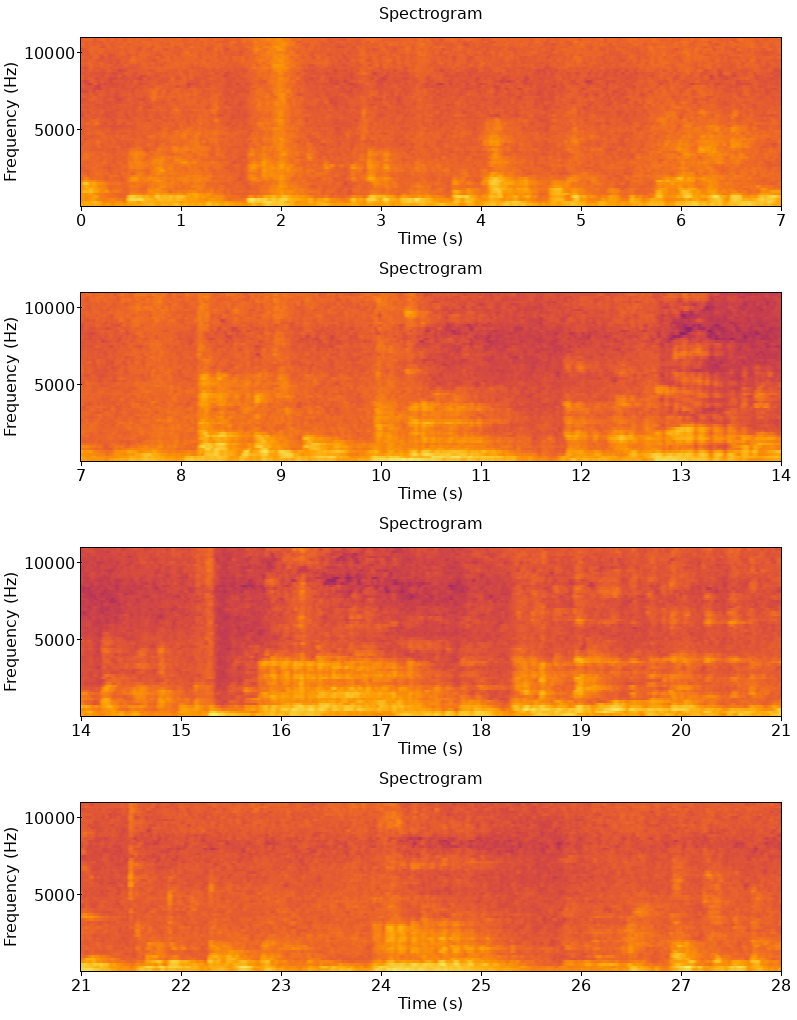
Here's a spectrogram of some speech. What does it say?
ป๊อกได้ครับเดี๋ยวถึงต้องกินแซ่บๆด้วยปูด้วยผมเออถามว่าพ่อให้เขาเป็นว่าให้ให้เป็นรู้แต่ว่าคือเอาเป็นเนาะอย่าให้ปัญหาเด้อปูถ้าะว่าปัญหากับผู้ใดเอาเอาตรงๆได้ปูบอกว่าพี่ตะก้นกึกกึกแม่ปูมันเดี๋ยวนี้แต่ว่ามีปัญหาดิถ้าไม่ใช่มีปัญหา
